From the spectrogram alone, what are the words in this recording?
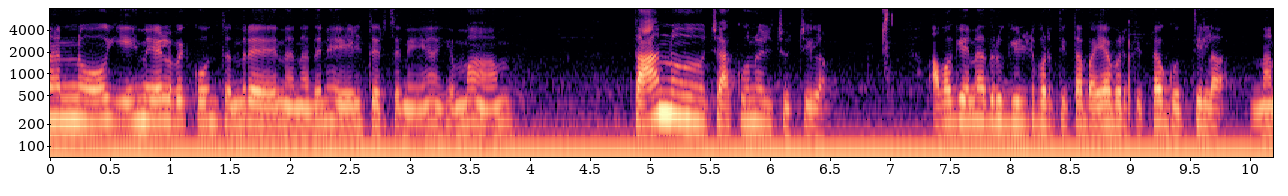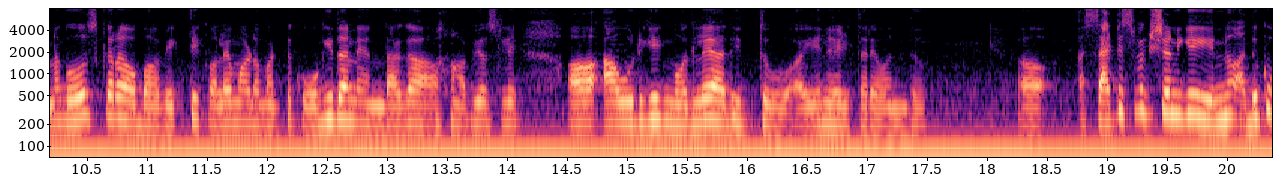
ನಾನು ಏನು ಹೇಳಬೇಕು ಅಂತಂದರೆ ನಾನು ಅದನ್ನೇ ಹೇಳ್ತಿರ್ತೀನಿ. ಅಯ್ಯಮ್ಮ, ತಾನು ಚಾಕುನಲ್ಲಿ ಚುಚ್ಚಿಲ್ಲ. ಅವಾಗೇನಾದರೂ ಗಿಲ್ಟ್ ಬರ್ತಿತ್ತಾ ಭಯ ಬರ್ತಿತ್ತಾ ಗೊತ್ತಿಲ್ಲ. ನನಗೋಸ್ಕರ ಒಬ್ಬ ವ್ಯಕ್ತಿ ಕೊಲೆ ಮಾಡೋ ಮಟ್ಟಕ್ಕೆ ಹೋಗಿದ್ದಾನೆ ಅಂದಾಗ ಆಬ್ವಿಯಸ್ಲಿ ಆ ಹುಡುಗಿಗೆ ಮೊದಲೇ ಅದಿತ್ತು. ಏನು ಹೇಳ್ತಾರೆ ಒಂದು ಸ್ಯಾಟಿಸ್ಫ್ಯಾಕ್ಷನ್ಗೆ ಇನ್ನು ಅದಕ್ಕೂ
